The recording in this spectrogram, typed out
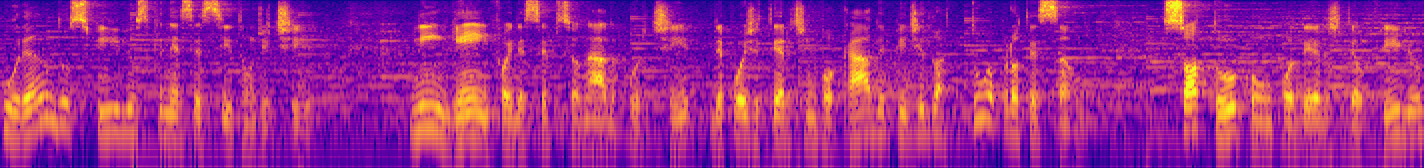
curando os filhos que necessitam de ti. Ninguém foi decepcionado por ti depois de ter te invocado e pedido a tua proteção. Só tu, com o poder de teu filho,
